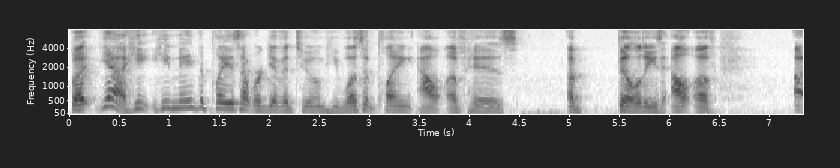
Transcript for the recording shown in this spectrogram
But yeah, he, he made the plays that were given to him. He wasn't playing out of his abilities, out of. Uh,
